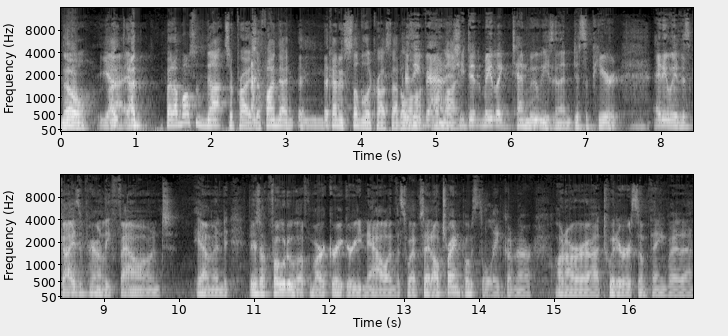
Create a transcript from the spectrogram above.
No. Yeah, I- I- but I'm also not surprised. I find that you kind of stumble across that a lot. Because he vanished. online. He did made like ten movies and then disappeared. Anyway, this guy's apparently found him, and there's a photo of Mark Gregory now on this website. I'll try and post a link on our on our uh, Twitter or something. But uh,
